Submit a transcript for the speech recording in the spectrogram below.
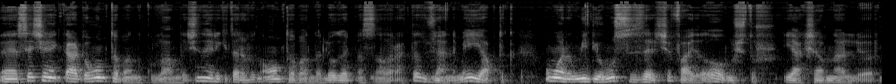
Ee, seçeneklerde 10 tabanını kullandığı için her iki tarafın 10 tabanında logaritmasını alarak da düzenlemeyi yaptık. Umarım videomuz sizler için faydalı olmuştur. İyi akşamlar diliyorum.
